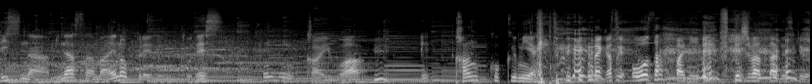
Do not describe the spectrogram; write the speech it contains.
リスナー皆様へのプレゼントです。今回は、うんえ韓国土産という なんか大雑把に振ってしまったんですけど。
